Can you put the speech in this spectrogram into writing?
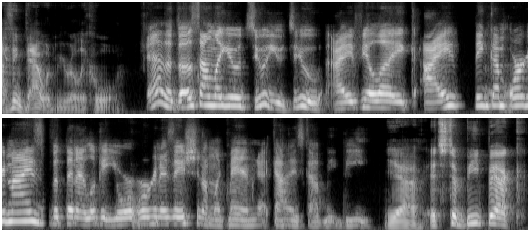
I think that would be really cool. Yeah, that does sound like it would suit you too. I feel like I think I'm organized, but then I look at your organization, I'm like, man, that guy's got me beat. Yeah, it's to beat back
